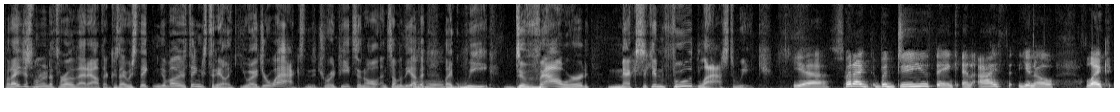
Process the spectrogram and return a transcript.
but I just wanted to throw that out there because I was thinking of other things today, like you had your wax and Detroit pizza and all, and some of the other. Mm-hmm. Like we devoured Mexican food last week. Yeah. So. But I but do you think and I th- you know like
